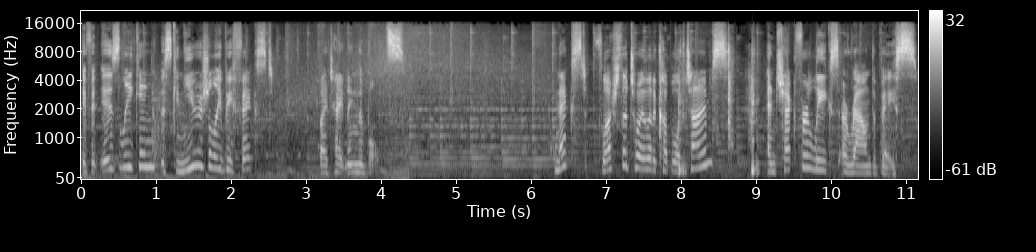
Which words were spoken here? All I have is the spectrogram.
If it is leaking, this can usually be fixed by tightening the bolts. Next, flush the toilet a couple of times and check for leaks around the base.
